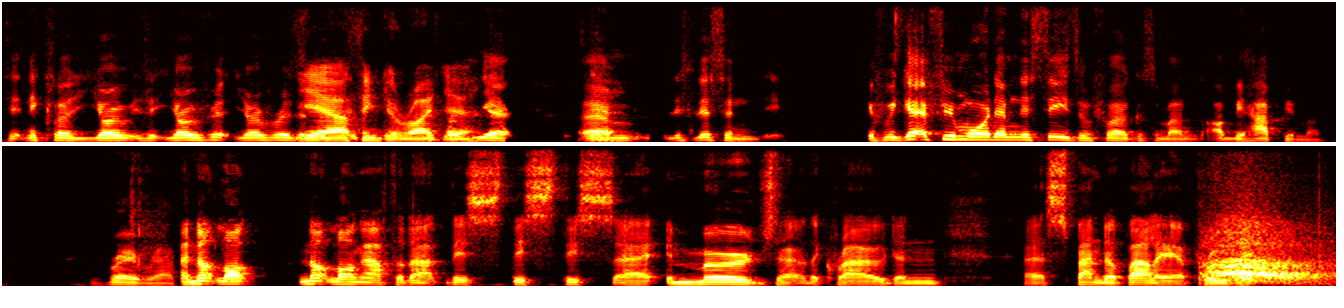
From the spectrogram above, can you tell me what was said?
is it Nicola Yo? Is it Yover? Yover? Is it? Yeah, I think you're right. Yeah, yeah. Um, yeah. listen, if we get a few more of them this season, Ferguson, man, I'll be happy, man. Very, very happy. And not long, not long after that, this this this uh, emerged out of the crowd and uh, Spandau Ballet approve it.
